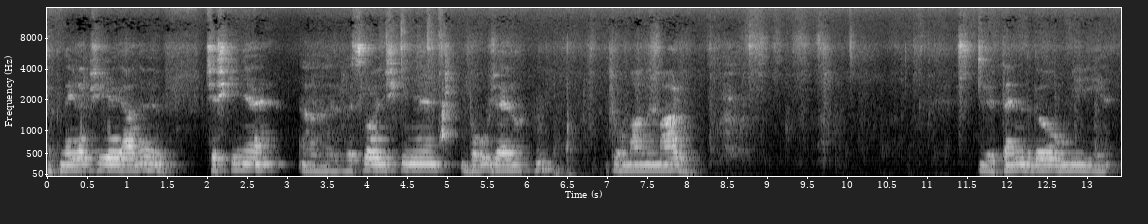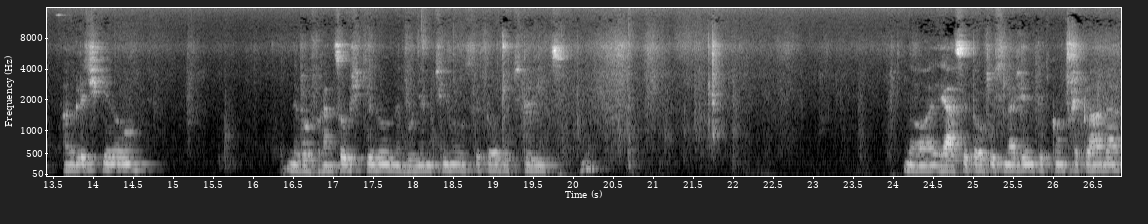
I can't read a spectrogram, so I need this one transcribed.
Tak nejlepší je, já nevím, v češtině, ve slovenštině, bohužel, hm? toho máme málo. Ten, kdo umí angličtinu, nebo francouzštinu, nebo němčinu, se toho dočte víc. No a já se trochu snažím teď překládat.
